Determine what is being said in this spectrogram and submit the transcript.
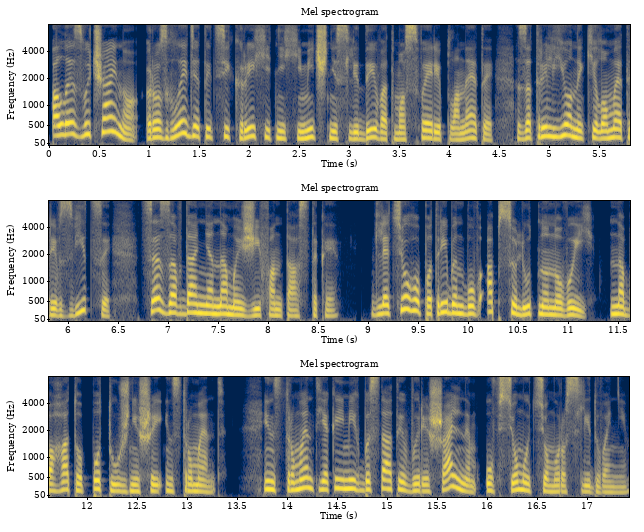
Але, звичайно, розгледіти ці крихітні хімічні сліди в атмосфері планети за трильйони кілометрів звідси – це завдання на межі фантастики. Для цього потрібен був абсолютно новий, набагато потужніший інструмент. Інструмент, який міг би стати вирішальним у всьому цьому розслідуванні.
